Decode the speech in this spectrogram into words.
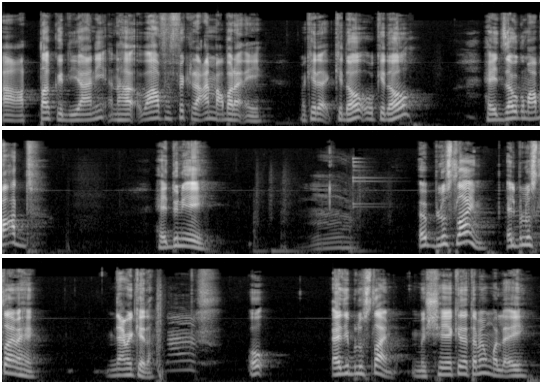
أعتقد يعني أنا بعرف الفكرة العامة عبارة عن إيه. ما كده كده أهو وكده أهو. هيتزوجوا مع بعض. هيدوني إيه؟ blue slime. ال blue slime أهي. نعمل كده. oh. أدي blue slime. مش هي كده تمام ولا إيه؟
